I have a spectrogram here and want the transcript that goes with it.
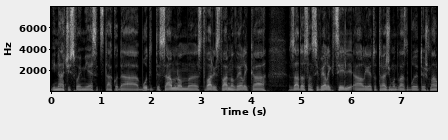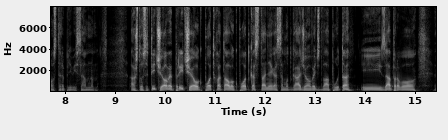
i naći svoj mjesec. Tako da budite sa mnom, stvar je stvarno velika, zadao sam si velik cilj, ali eto tražim od vas da budete još malo strpljivi sa mnom. A što se tiče ove priče, ovog pothvata, ovog podcasta, njega sam odgađao već dva puta i zapravo e,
